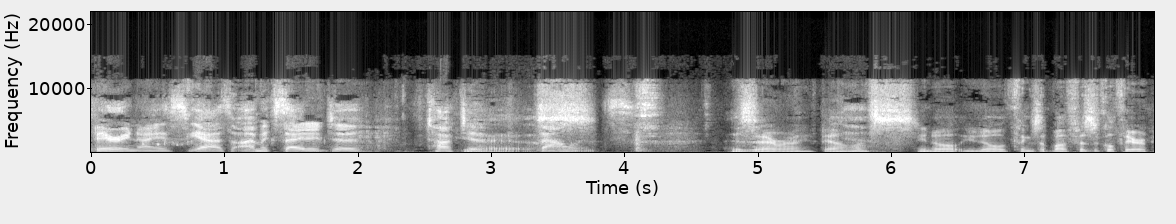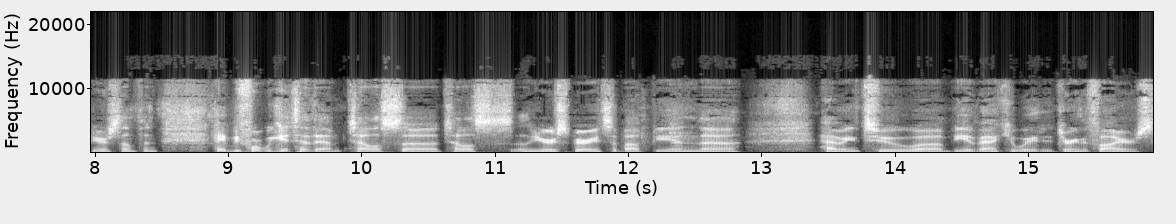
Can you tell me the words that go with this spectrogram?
Very nice. Yeah. So I'm excited to talk to Yes. Balance. Is that right? Balance? You know, you know things about physical therapy or something. Hey, before we get to them, tell us, uh, tell us your experience about being, uh, having to uh, be evacuated during the fires.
